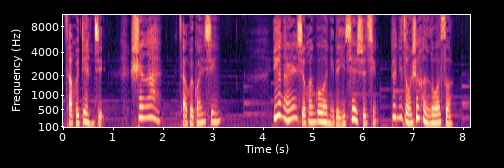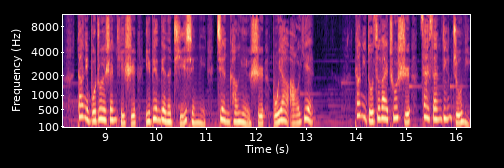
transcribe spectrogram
才会惦记，深爱才会关心。一个男人喜欢过问你的一切事情，对你总是很啰嗦。当你不注意身体时，一遍遍的提醒你健康饮食，不要熬夜；当你独自外出时，再三叮嘱你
